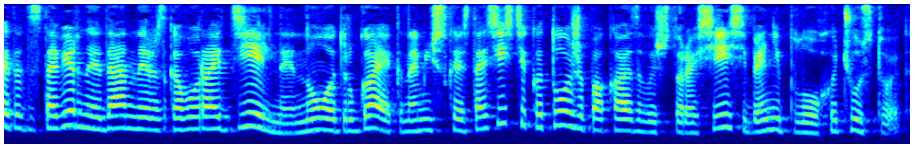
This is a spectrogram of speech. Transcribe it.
это достоверные данные разговора отдельные, но другая экономическая статистика тоже показывает, что Россия себя неплохо чувствует.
